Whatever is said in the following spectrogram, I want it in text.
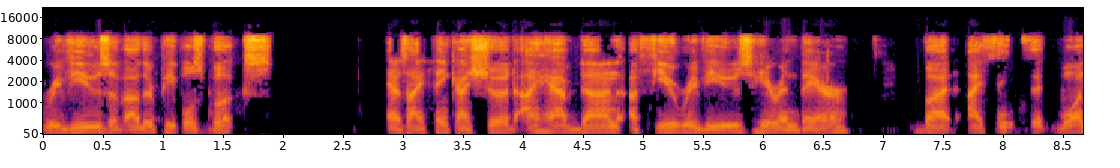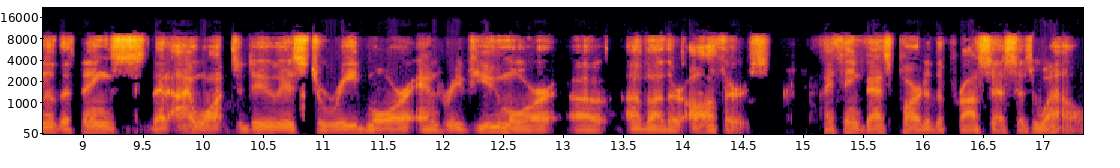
reviews of other people's books as I think I should. I have done a few reviews here and there, but I think that one of the things that I want to do is to read more and review more uh, of other authors. I think that's part of the process as well.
